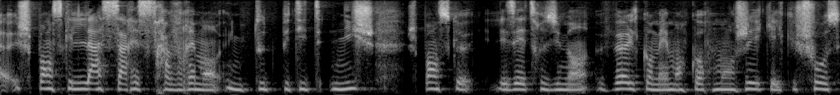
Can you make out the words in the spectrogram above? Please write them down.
Euh, je pense que là, ça restera vraiment une toute petite niche. Je pense que les êtres humains veulent quand même encore manger quelque chose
